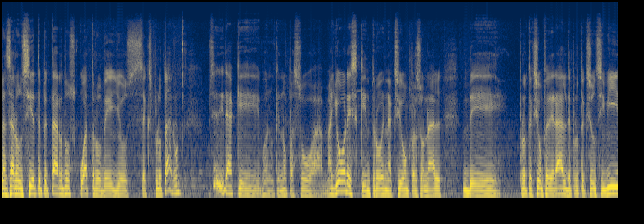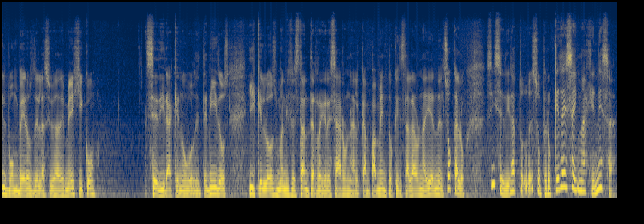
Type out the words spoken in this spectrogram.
Lanzaron siete petardos, cuatro de ellos se explotaron. Se dirá que, bueno, que no pasó a mayores, que entró en acción personal de Protección Federal, de Protección Civil, bomberos de la Ciudad de México. Se dirá que no hubo detenidos y que los manifestantes regresaron al campamento que instalaron ayer en el Zócalo. Sí, se dirá todo eso, pero queda esa imagen, esa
